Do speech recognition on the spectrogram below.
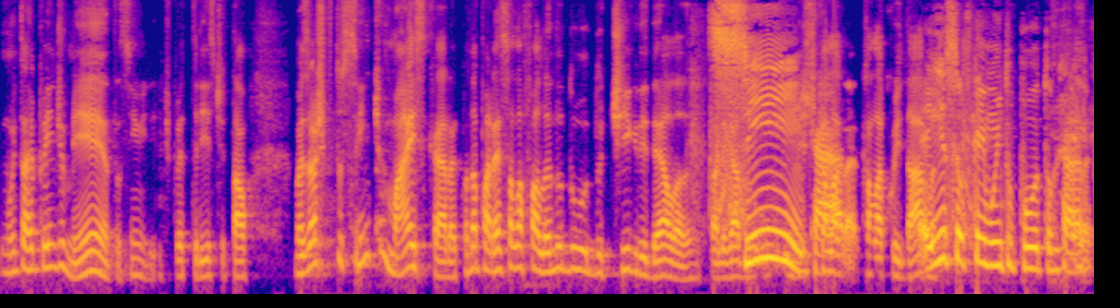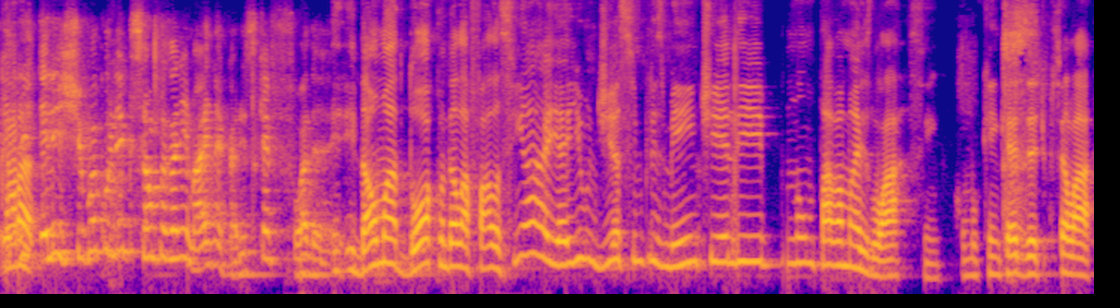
muito arrependimento, assim, tipo, é triste e tal. Mas eu acho que tu sente mais, cara, quando aparece ela falando do, do tigre dela, tá ligado? Sim, cara. Que ela, que ela cuidava. É isso eu fiquei muito puto, cara. Ele- cara- ele, eles tinham uma conexão com os animais, né, cara? Isso que é foda. E, e dá uma dó quando ela fala assim, ah, e aí um dia simplesmente ele não tava mais lá, assim. Como quem quer dizer, tipo, sei lá,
